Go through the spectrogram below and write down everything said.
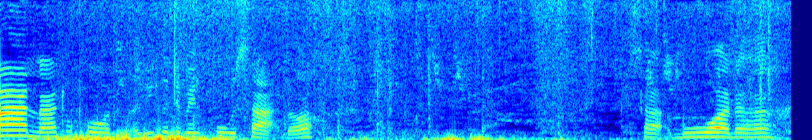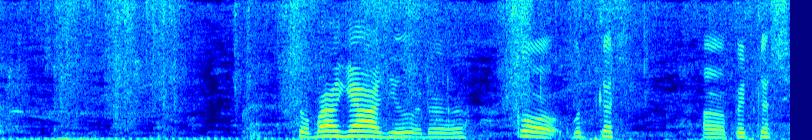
บ้านนะทุกคน อันนี้ก็จะเป็นคูสระเนาะ สะบัวนะคะส่วนมากหญ้าเยอะนะคะก็มันก็เป็นเกษ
